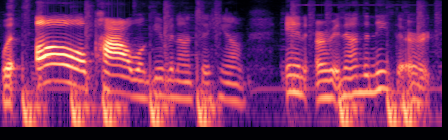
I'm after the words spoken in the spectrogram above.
with all power given unto him in earth and underneath the earth.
